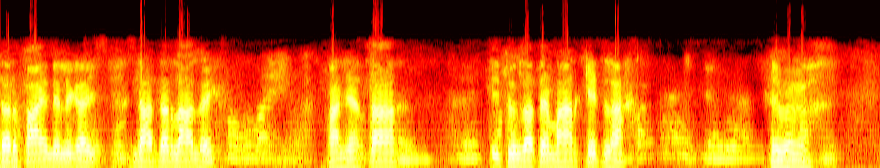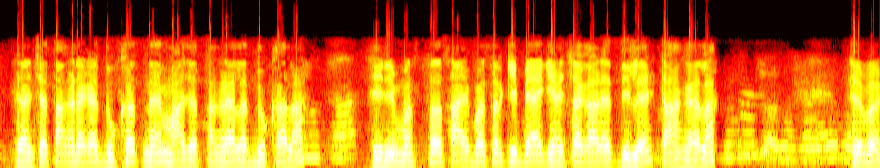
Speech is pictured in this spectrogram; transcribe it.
तर फायनली काही दादरला आलोय आणि आता इथून जातोय मार्केटला हे बघा. त्यांच्या तांगड्या काय दुखत नाही माझ्या तांगड्याला दुखाला. हिने मस्त साहेबासारखी बॅग ह्याच्या गाड्यात दिले टांगायला. हे बघ.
